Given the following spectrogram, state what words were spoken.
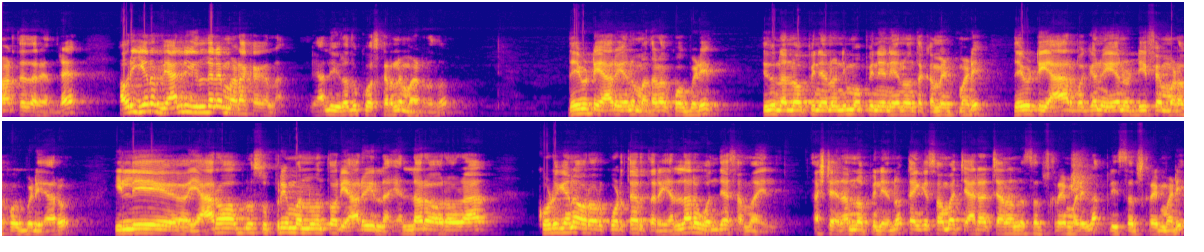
ಮಾಡ್ತಾ ಇದ್ದಾರೆ ಅಂದ್ರೆ ಅವ್ರಿಗೇನೋ ವ್ಯಾಲ್ಯೂ ಇಲ್ದಲೆ ಮಾಡೋಕ್ಕಾಗಲ್ಲ. ವ್ಯಾಲ್ಯೂ ಇರೋದಕ್ಕೋಸ್ಕರನೇ ಮಾಡಿರೋದು. ದಯವಿಟ್ಟು ಯಾರು ಏನು ಮಾತಾಡೋಕೆ ಹೋಗ್ಬೇಡಿ. ಇದು ನನ್ನ ಒಪಿನಿಯನು ನಿಮ್ಮ ಒಪಿನಿಯನ್ ಏನು ಅಂತ ಕಮೆಂಟ್ ಮಾಡಿ. ದಯವಿಟ್ಟು ಯಾರ ಬಗ್ಗೆನೂ ಏನು ಡಿಫೇಮ್ ಮಾಡೋಕೆ ಹೋಗ್ಬೇಡಿ ಯಾರು. ಇಲ್ಲಿ ಯಾರೋ ಒಬ್ರು ಸುಪ್ರೀಂ ಅನ್ನುವಂಥವ್ರು ಯಾರು ಇಲ್ಲ. ಎಲ್ಲರೂ ಅವರವರ ಕೊಡುಗೆನ ಅವ್ರವ್ರು ಕೊಡ್ತಾ ಇರ್ತಾರೆ. ಎಲ್ಲರೂ ಒಂದೇ ಸಮ ಇಲ್ಲಿ. ಅಷ್ಟೇ ನನ್ನ opinion. Thank you so much ಯಾರ್ಯಾರು ಚಾನಲ್ ಸಬ್ಸ್ಕ್ರೈಬ್ ಮಾಡಿಲ್ಲ ಪ್ಲೀಸ್ ಸಬ್ಸ್ಕ್ರೈಬ್ ಮಾಡಿ.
